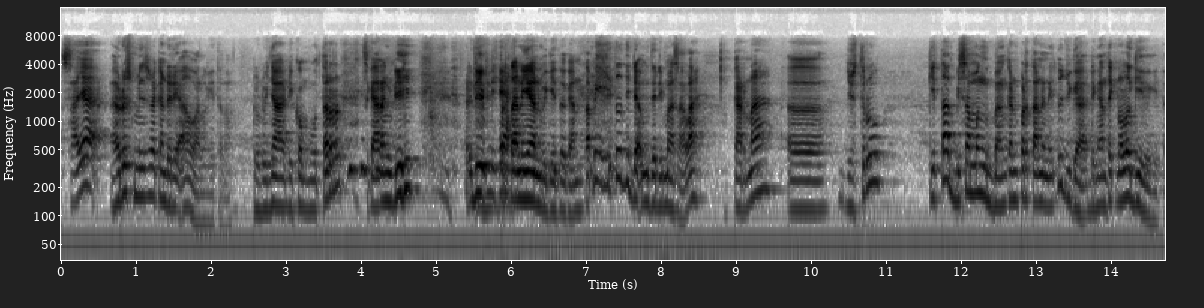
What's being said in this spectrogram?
saya harus menyesuaikan dari awal gitu loh. Dulunya di komputer, sekarang di di pertanian begitu kan. Tapi itu tidak menjadi masalah karena eh, justru kita bisa mengembangkan pertanian itu juga dengan teknologi begitu.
